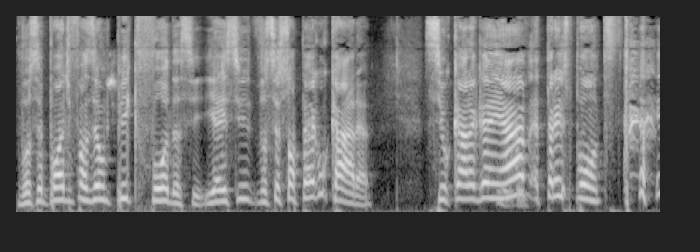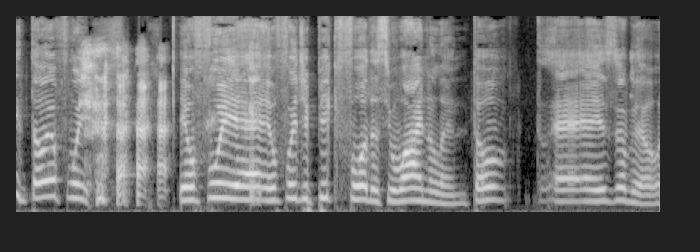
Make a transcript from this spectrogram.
você pode fazer um pique, foda-se. E aí se você só pega o cara. Se o cara ganhar, é três pontos. então eu fui. Eu fui, é, eu fui de pique, foda-se, o Wineland. Então É, é isso mesmo.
